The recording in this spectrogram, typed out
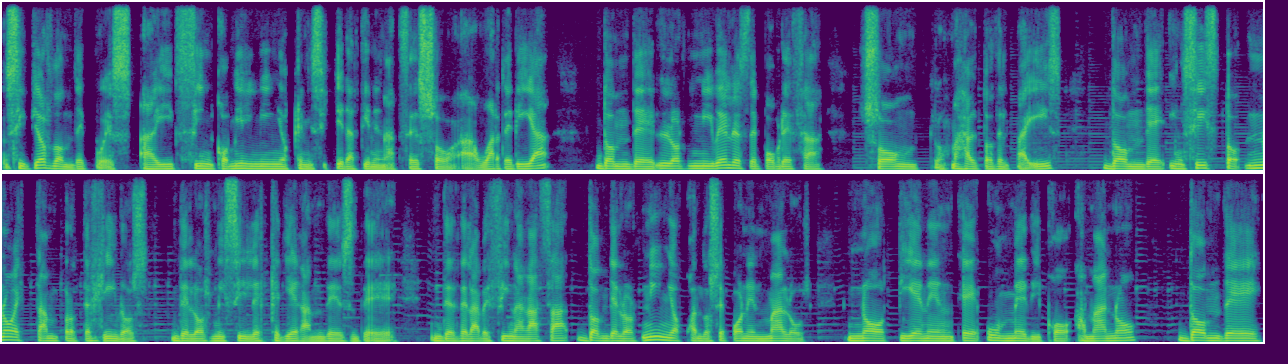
Sitios donde pues hay 5.000 niños que ni siquiera tienen acceso a guardería, donde los niveles de pobreza son los más altos del país, donde, insisto, no están protegidos de los misiles que llegan desde, desde la vecina Gaza, donde los niños cuando se ponen malos no tienen eh, un médico a mano, donde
